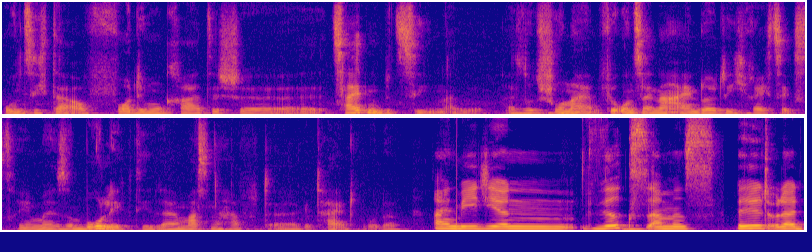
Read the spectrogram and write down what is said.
und sich da auf vordemokratische äh, Zeiten beziehen. Also, also schon für uns eine eindeutig rechtsextreme Symbolik, die da massenhaft äh, geteilt wurde. Ein medienwirksames Bild oder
